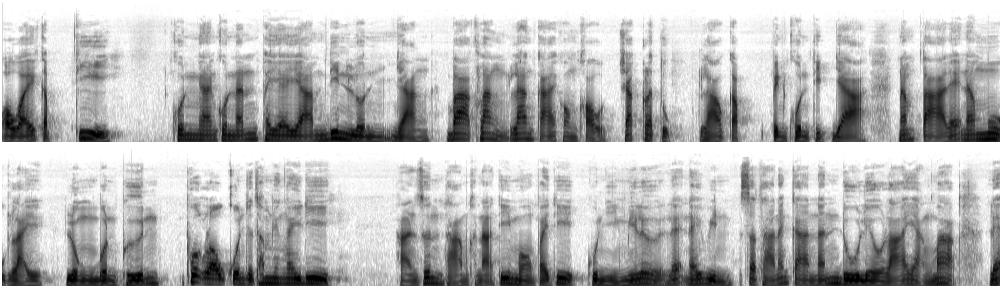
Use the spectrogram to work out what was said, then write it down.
เอาไว้กับที่ คนงานคนนั้นพยายามดิ้นรนอย่างบ้าคลั่งร่างกายของเขาชักกระตุกราวกับเป็นคนติดยา น้ำตาและน้ำมูกไหลลงบนพื้น พวกเราควรจะทำยังไงดี หานเส้นถามขณะที่มองไปที่คุณหญิงมิเลอร์และนายวิน สถานการณ์นั้นดูเลวร้ายอย่างมาก และ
